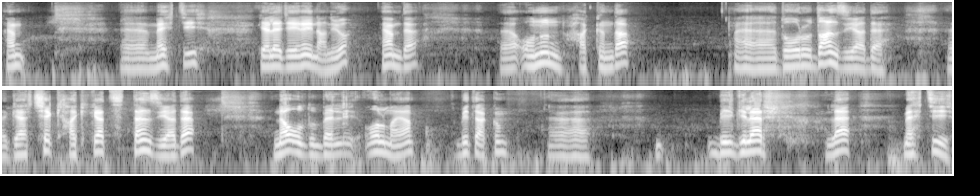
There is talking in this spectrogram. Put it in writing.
Hem eee, Mehdi geleceğine inanıyor, hem de eee, onun hakkında doğrudan ziyade e, gerçek hakikatten ziyade ne olduğu belli olmayan bir takım e, bilgilerle Mehdi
